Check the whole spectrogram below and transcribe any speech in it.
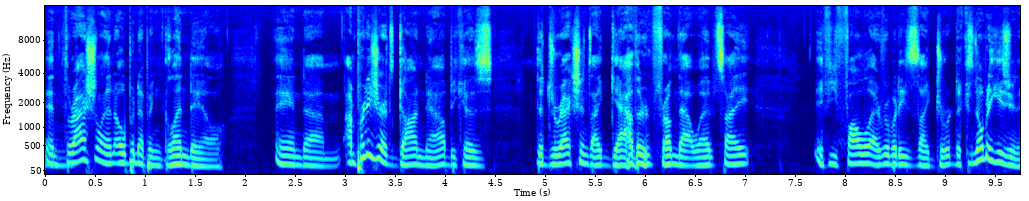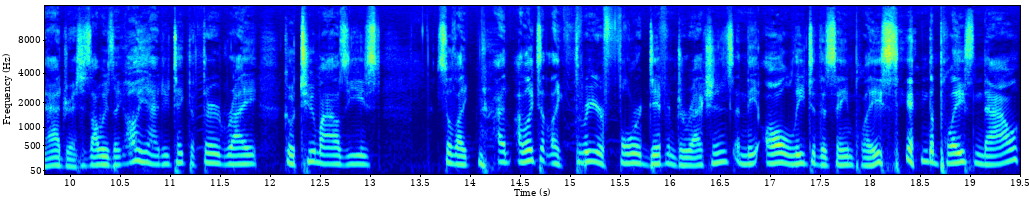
And Mhm. Thrasherland opened up in Glendale, and um, I'm pretty sure it's gone now because the directions I gathered from that website, if you follow everybody's like, because nobody gives you an address, it's always like, oh yeah, dude, take the third right, go two miles east. So like, I, I looked at like three or four different directions, and they all lead to the same place. And the place now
